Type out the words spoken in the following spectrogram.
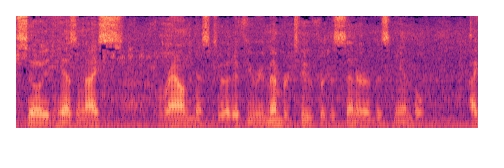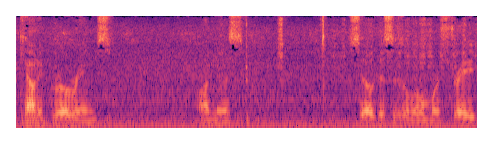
so it has a nice roundness to it. If you remember too, for the center of this handle, I counted grow rings on this. So this is a little more straight.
